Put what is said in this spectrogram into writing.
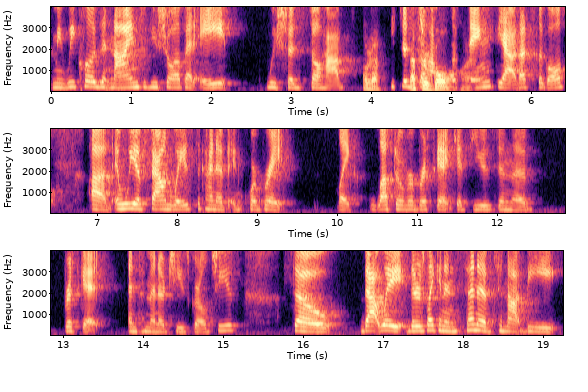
I mean, we close at nine, so if you show up at eight, we should still have. Okay. That's your goal, right? Things, yeah, that's the goal. Um, and we have found ways to kind of incorporate like leftover brisket gets used in the brisket and pimento cheese grilled cheese. So that way there's like an incentive to not be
